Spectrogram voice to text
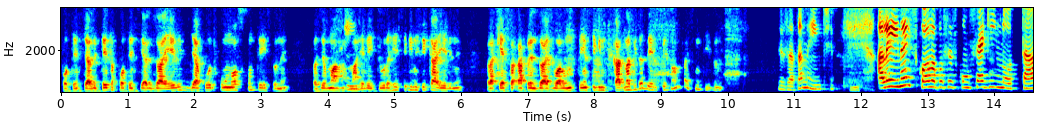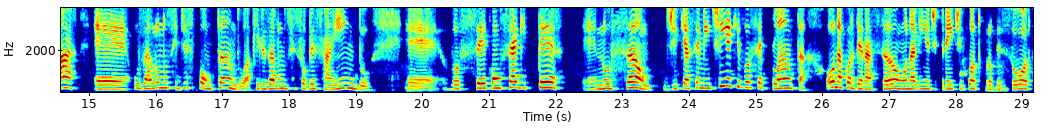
potencializa, tenta potencializar ele de acordo com o nosso contexto, né? Fazer uma, uma releitura, ressignificar ele, né? Para que essa aprendizagem do aluno tenha significado na vida dele, porque senão não faz sentido, né? Exatamente. Ale, na escola vocês conseguem notar é, os alunos se despontando, aqueles alunos se sobressaindo? É, você consegue ter é, noção de que a sementinha que você planta, ou na coordenação, ou na linha de frente enquanto uhum. professor,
